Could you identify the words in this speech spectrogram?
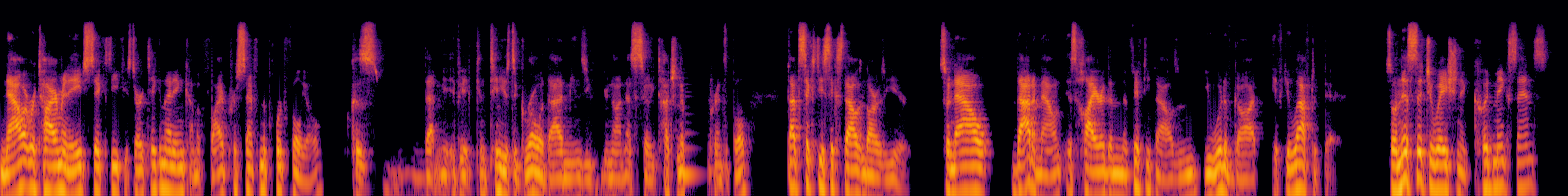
Now at retirement at age 60, if you start taking that income of 5% from the portfolio, because that if it continues to grow at that, it means you, are not necessarily touching the principal. That's $66,000 a year. So now that amount is higher than the 50,000 you would have got if you left it there. So in this situation, it could make sense.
